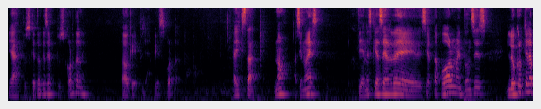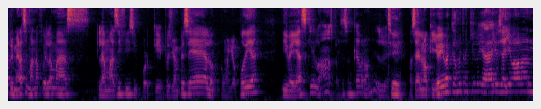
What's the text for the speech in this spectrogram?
Ya, pues, ¿qué tengo que hacer? Pues córtale. Ok, pues ya, empiezas a cortar. Ahí está. No, así no es. Tienes que hacer de, de, cierta forma. Entonces, yo creo que la primera semana fue la más, la más difícil porque pues yo empecé a lo como yo podía y veías que no, los países son cabrones, güey. Sí. O sea, en lo que yo iba acá muy tranquilo, ya ellos ya llevaban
